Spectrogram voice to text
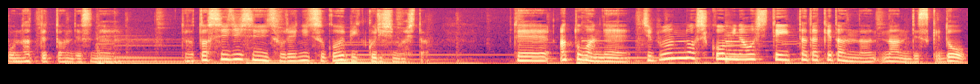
こうなってったんですね。で私自身それにすごいびっくりしました。であとはね自分の思考を見直していっただけだななんですけど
